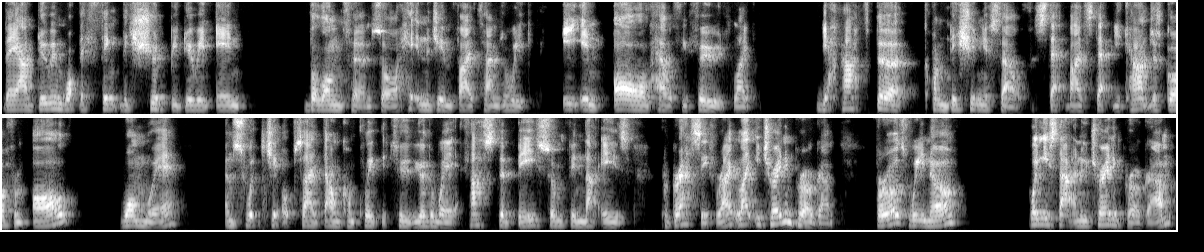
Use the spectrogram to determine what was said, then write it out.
they are doing what they think they should be doing in the long term. So hitting the gym five times a week, eating all healthy food. Like you have to condition yourself step by step. You can't just go from all one way and switch it upside down completely to the other way. It has to be something that is progressive, right? Like your training program. For us, we know when you start a new training program,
